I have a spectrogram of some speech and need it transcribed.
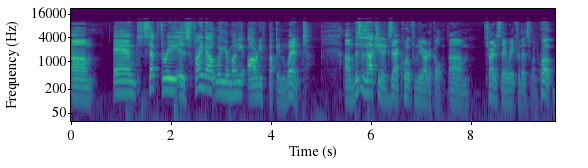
Um, and step three is find out where your money already fucking went. Um, this is actually an exact quote from the article. Um, try to stay awake for this one. Quote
